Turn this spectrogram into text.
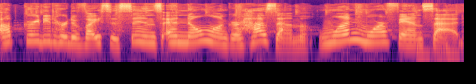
upgraded her devices since and no longer has them. One more fan said,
